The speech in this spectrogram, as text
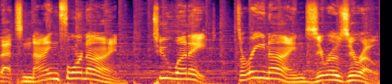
That's 949 218 3900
